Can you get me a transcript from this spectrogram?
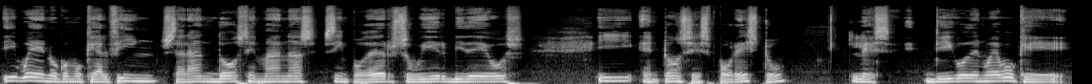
Y bueno, como que al fin serán dos semanas sin poder subir videos. Y entonces por esto les digo de nuevo que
